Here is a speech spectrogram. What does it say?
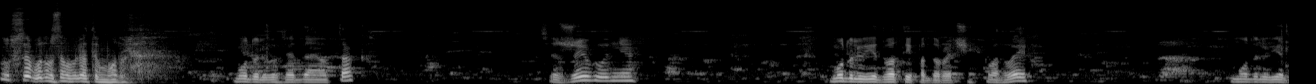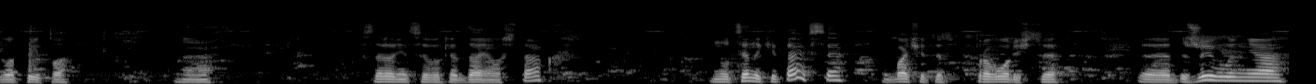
Ну, все, будемо замовляти модуль. Модуль виглядає отак. Це живлення. Модулів є два типи, до речі. OneWave. Модулів є два типи. Е, Всередині це виглядає ось так. Ну, це не Китай все. Бачите, праворуч це е, живлення,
